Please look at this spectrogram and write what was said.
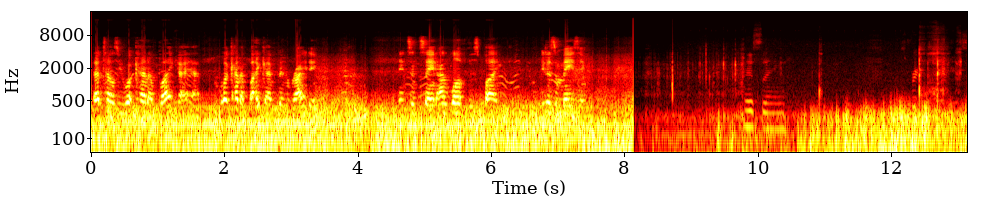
That tells you what kind of bike I have, what kind of bike I've been riding. It's insane. I love this bike. It is amazing. This thing is freaking genius.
